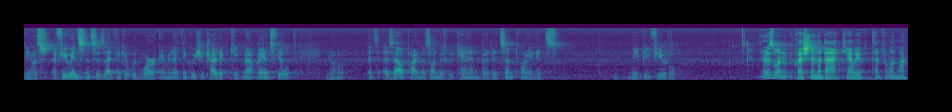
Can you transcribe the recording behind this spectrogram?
you know, a few instances, I think it would work. I mean, I think we should try to keep Mount Mansfield, you know, as, as alpine as long as we can, but at some point, it's maybe futile. There was one question in the back. Yeah, we have time for one more.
